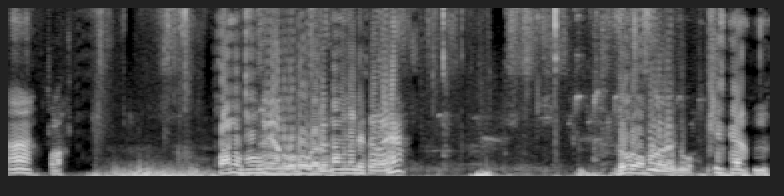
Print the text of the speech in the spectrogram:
ஆ. போலாம். வாங்க நான் ஒரு உட்காரு நான் முன்னாடி தரேன் டோர் ஓப்பன்ல தான் இருக்கு இருக்கா? ம்.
